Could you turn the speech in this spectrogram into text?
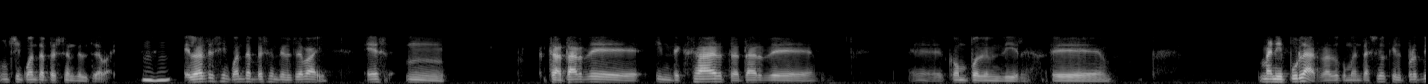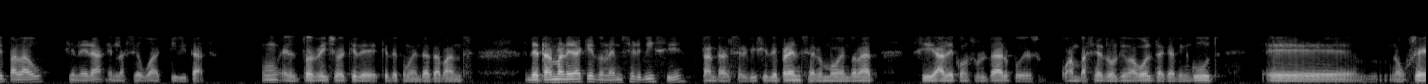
un 50% del treball. Uh -huh. L'altre 50% del treball és mm, tratar d'indexar, tratar de, eh, com podem dir, eh, manipular la documentació que el propi Palau genera en la seva activitat. Mm, el, tot això que, de, que t'he comentat abans. De tal manera que donem servici, tant al servici de premsa en un moment donat, si ha de consultar pues, quan va ser l'última volta que ha vingut, eh, no ho sé,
